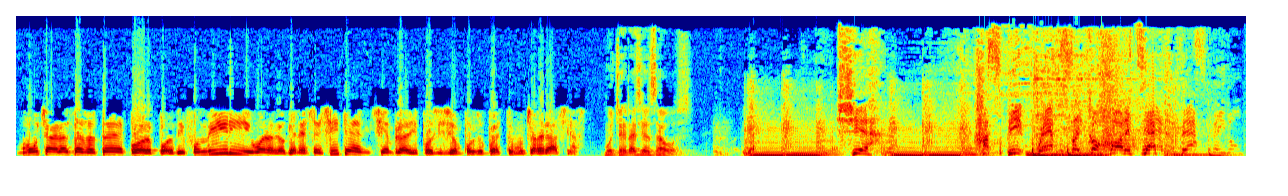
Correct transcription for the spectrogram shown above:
Muchas gracias a ustedes por, por difundir y bueno, lo que necesiten siempre a disposición, por supuesto. Muchas gracias. Muchas gracias a vos. Yeah. I spit raps like a heart attack. Fast fatal.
